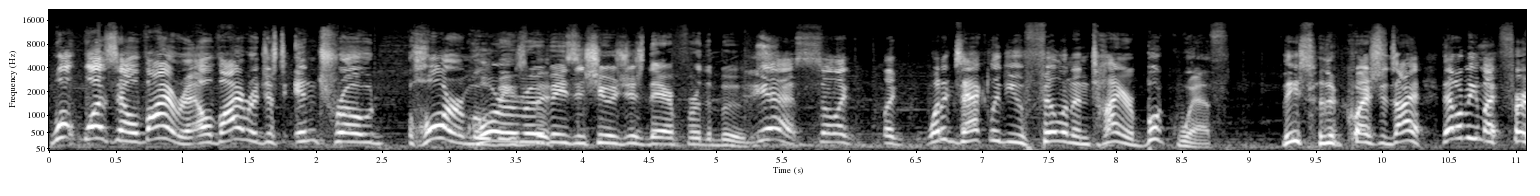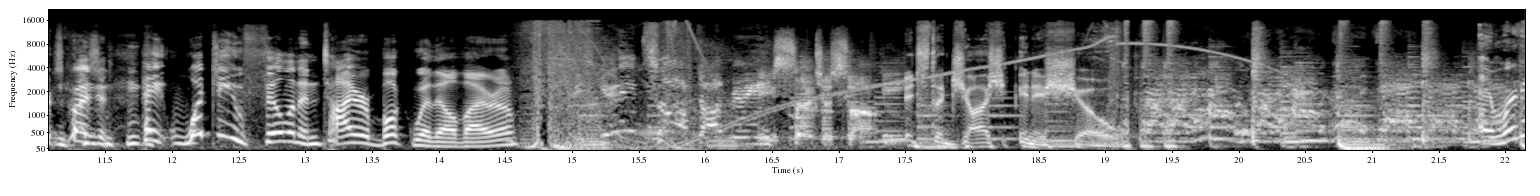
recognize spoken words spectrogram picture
what was Elvira? Elvira just introed horror movies. Horror but- movies, and she was just there for the boobs. Yes. So like, like, what exactly do you fill an entire book with? These are the questions I. That'll be my first question. hey, what do you fill an entire book with, Elvira? He's getting soft on me. Such a softie. It's the Josh Innes Show. And we're going to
